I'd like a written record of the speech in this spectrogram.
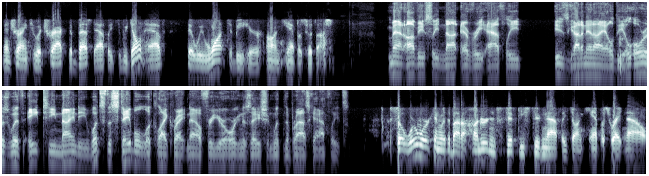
and trying to attract the best athletes that we don't have that we want to be here on campus with us. Matt, obviously, not every athlete is got an NIL deal or is with 1890. What's the stable look like right now for your organization with Nebraska athletes? So we're working with about 150 student athletes on campus right now.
